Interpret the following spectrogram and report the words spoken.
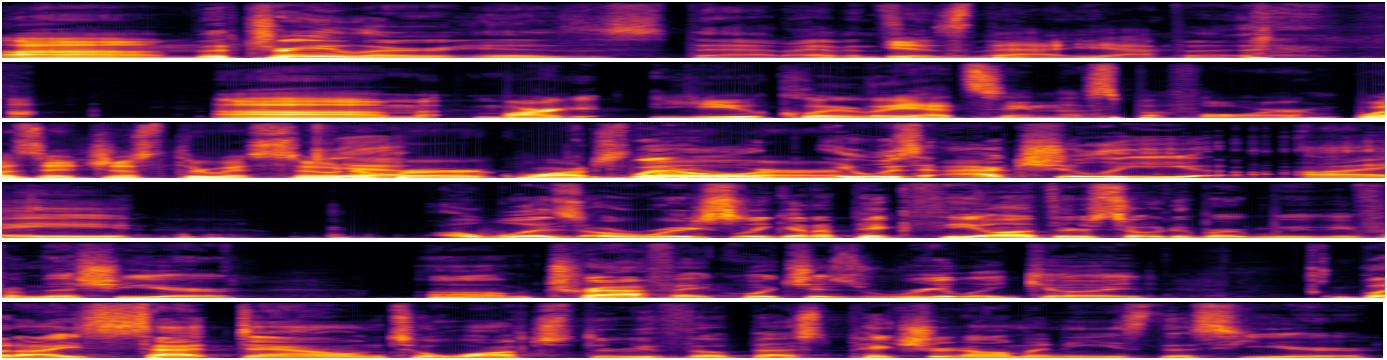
Um, The trailer is that. I haven't seen Is the that, movie, yeah. But um, Mark, you clearly had seen this before. Was it just through a Soderbergh watch Well, or it was actually I I was originally going to pick the other Soderbergh movie from this year, um, Traffic, which is really good. But I sat down to watch through the Best Picture nominees this year,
